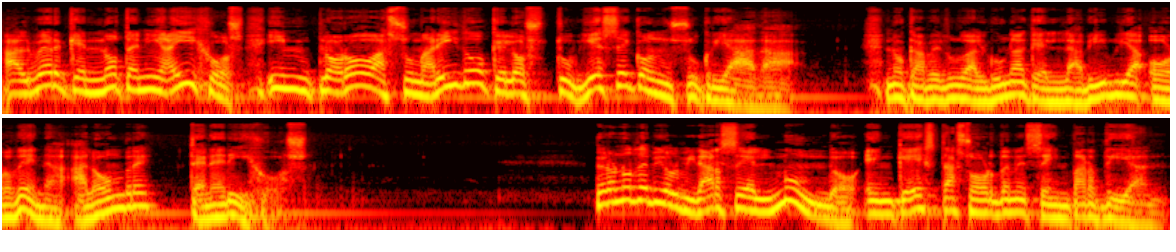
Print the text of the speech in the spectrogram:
al ver que no tenía hijos, imploró a su marido que los tuviese con su criada. No cabe duda alguna que la Biblia ordena al hombre tener hijos. Pero no debe olvidarse el mundo en que estas órdenes se impartían.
